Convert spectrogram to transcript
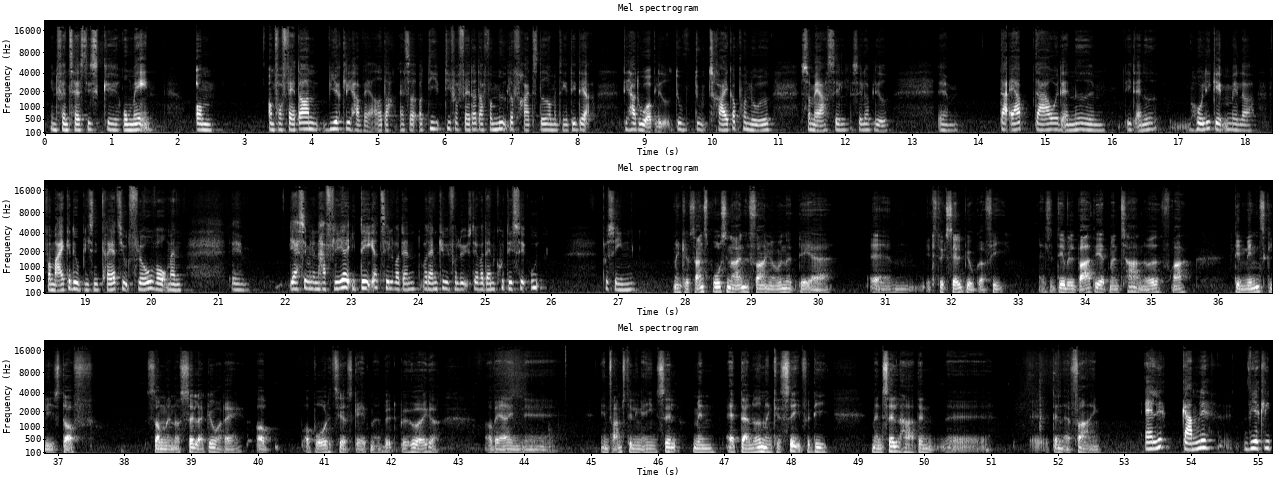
en fantastisk øh, roman om om forfatteren virkelig har været der. Altså, og de, de forfatter, der formidler fra et sted, hvor man tænker, det der, det har du oplevet. Du, du trækker på noget, som er selv, selvoplevet. Øhm, der, er, der er jo et andet, øhm, et andet hul igennem, eller for mig kan det jo blive sådan et kreativt flow, hvor man øh, ja, simpelthen har flere idéer til, hvordan, hvordan kan vi få løst det, og hvordan kunne det se ud på scenen. Man kan jo sagtens bruge sine egne erfaringer, uden at det er øh, et stykke selvbiografi. Altså det er vel bare det, at man tager noget fra det menneskelige stof, som man også selv er gjort af, og, og bruger det til at skabe med. Det behøver ikke at, at være en, øh, en fremstilling af en selv, men at der er noget, man kan se, fordi man selv har den, øh, øh, den erfaring. Alle gamle, virkelig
